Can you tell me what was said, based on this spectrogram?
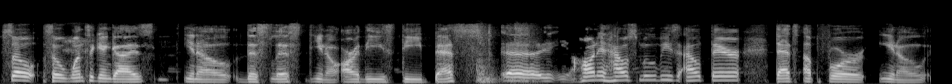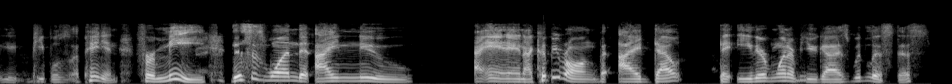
So, so once again, guys, you know, this list, you know, are these the best uh, haunted house movies out there? That's up for, you know, people's opinion. For me, this is one that I knew, and, and I could be wrong, but I doubt that either one of you guys would list this.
